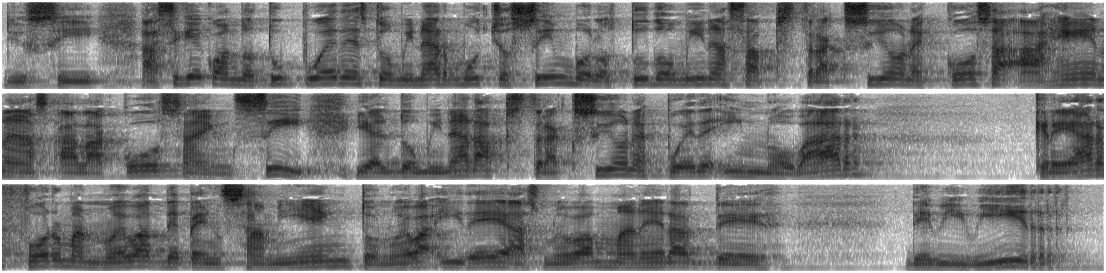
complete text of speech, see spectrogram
You see? Así que cuando tú puedes dominar muchos símbolos, tú dominas abstracciones, cosas ajenas a la cosa en sí. Y al dominar abstracciones puedes innovar, crear formas nuevas de pensamiento, nuevas ideas, nuevas maneras de, de vivir,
